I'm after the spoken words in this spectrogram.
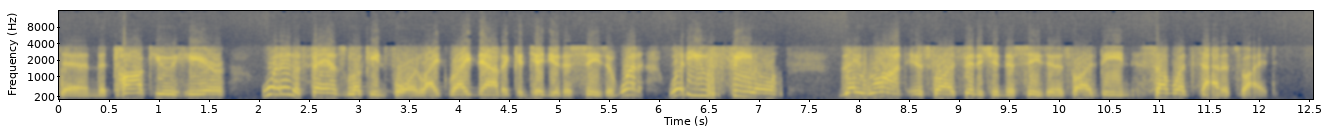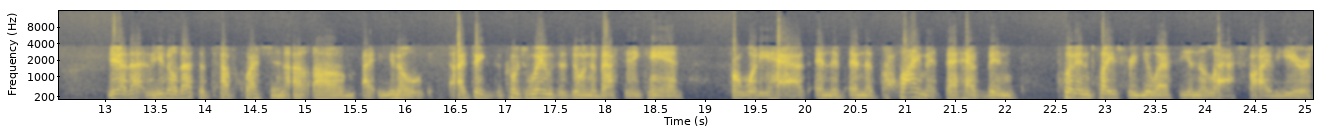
and the talk you hear. What are the fans looking for, like right now, to continue this season? What What do you feel they want as far as finishing this season, as far as being somewhat satisfied? Yeah, that you know that's a tough question. Uh, um, I, you know, I think Coach Williams is doing the best that he can for what he has, and the and the climate that has been put in place for USC in the last five years.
